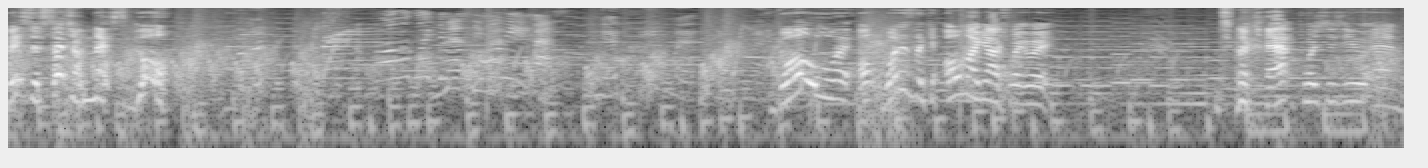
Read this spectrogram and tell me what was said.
This is such a mess. Go. Go away. Oh, what is the? Ca- oh my gosh! Wait, wait. The cat pushes you and.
